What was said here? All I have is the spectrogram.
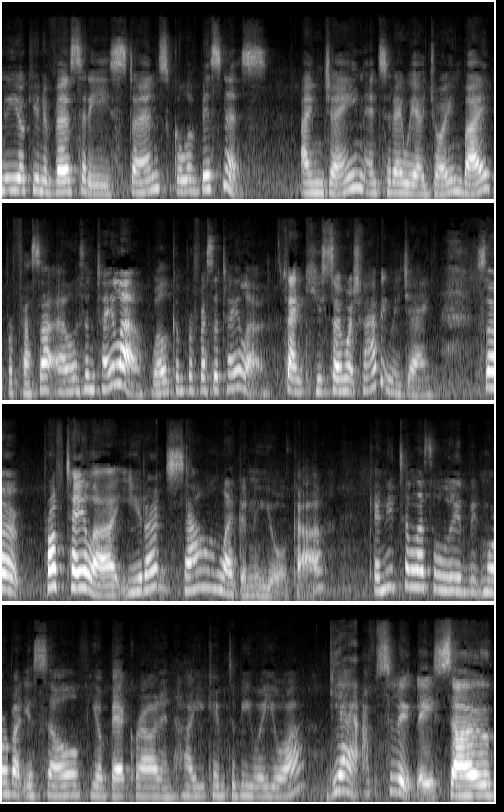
New York University Stern School of Business. I'm Jane, and today we are joined by Professor Alison Taylor. Welcome, Professor Taylor. Thank you so much for having me, Jane. So, Prof. Taylor, you don't sound like a New Yorker. Can you tell us a little bit more about yourself, your background, and how you came to be where you are? Yeah, absolutely. So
